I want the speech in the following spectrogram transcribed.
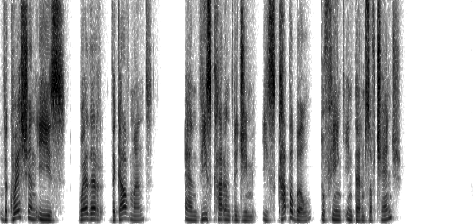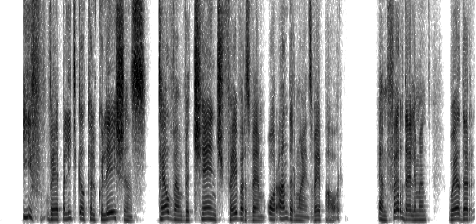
the question is whether the government and this current regime is capable to think in terms of change. If their political calculations tell them that change favors them or undermines their power. And third element, whether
